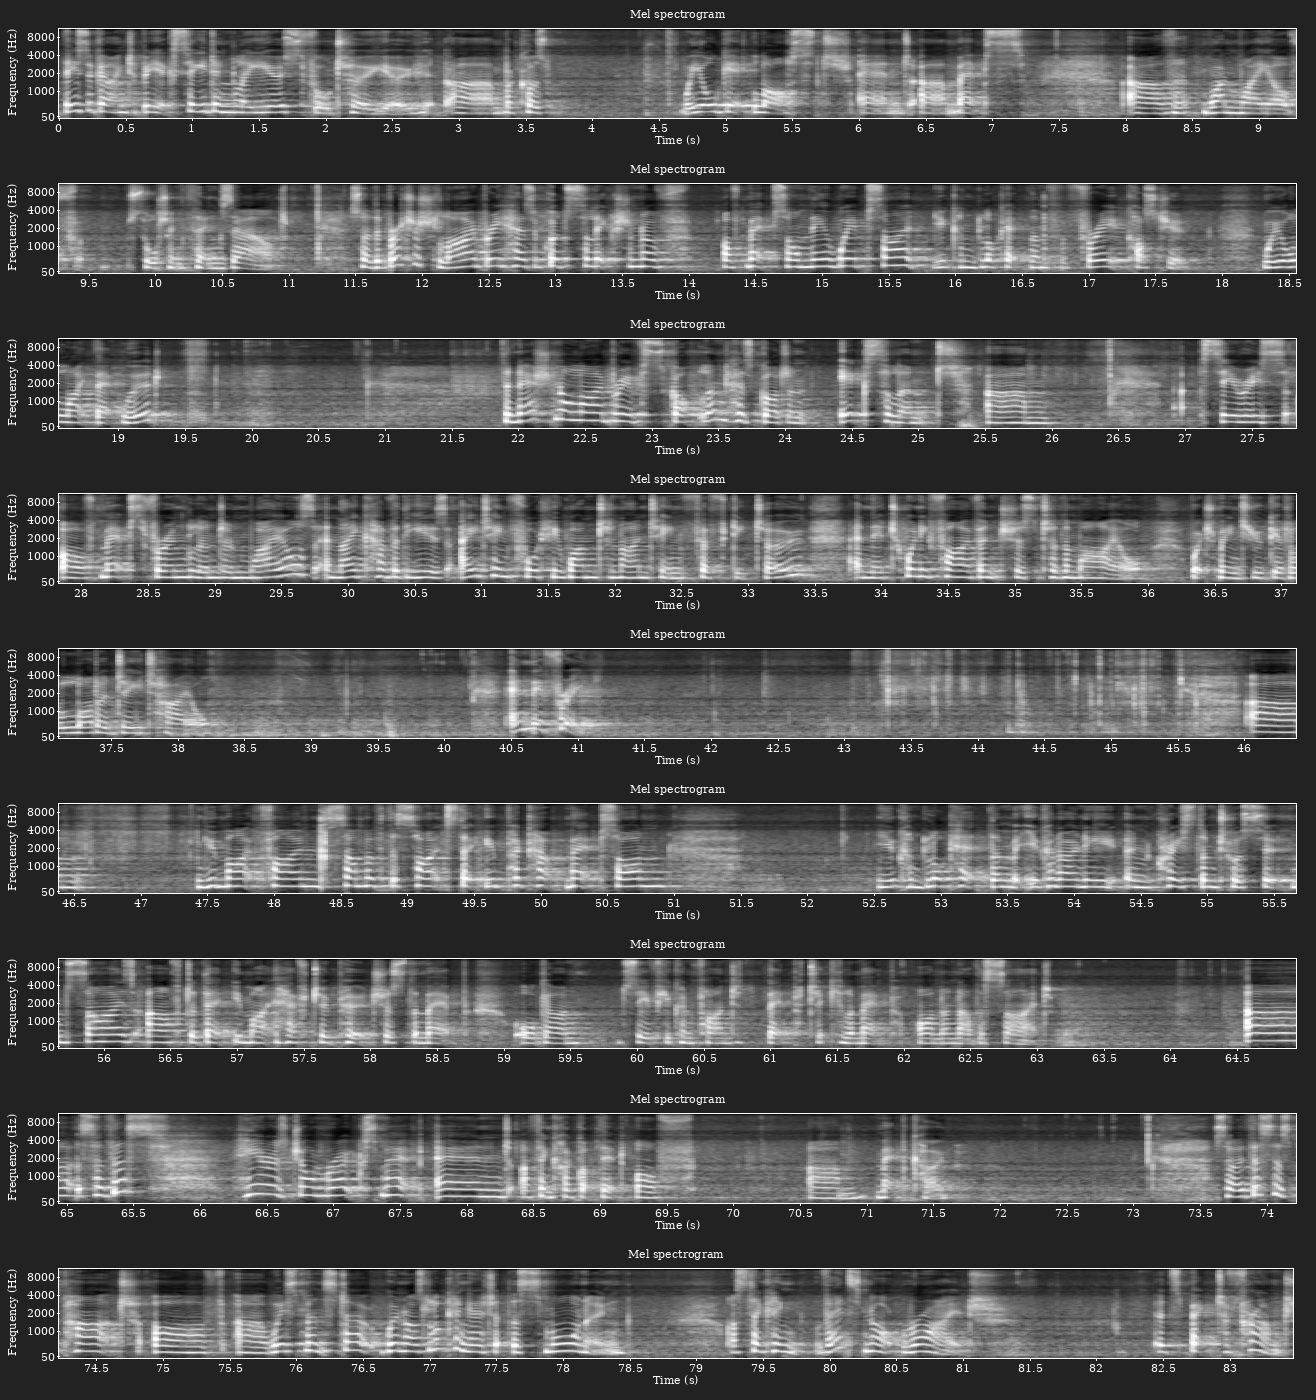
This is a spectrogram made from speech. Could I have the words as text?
These are going to be exceedingly useful to you um, because we all get lost and uh, maps are one way of sorting things out. So the British Library has a good selection of, of maps on their website. You can look at them for free, it costs you. We all like that word. The National Library of Scotland has got an excellent um, series of maps for England and Wales, and they cover the years 1841 to 1952, and they're 25 inches to the mile, which means you get a lot of detail. And they're free. Um, you might find some of the sites that you pick up maps on, you can look at them, but you can only increase them to a certain size. After that, you might have to purchase the map or go and see if you can find that particular map on another site. Uh, so this here is John Rocque's map, and I think I got that off um, MapCo. So this is part of uh, Westminster. When I was looking at it this morning, I was thinking, that's not right. It's back to front.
